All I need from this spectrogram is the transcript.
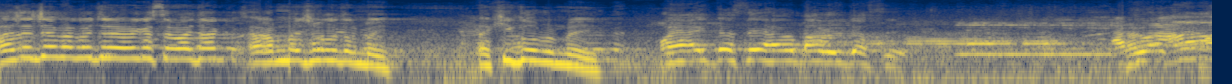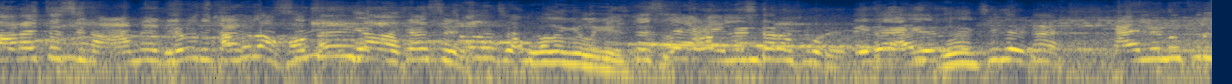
আচ্ছা যাবে কই যাবে গেছে ভাই থাক এখন ভাই চলে যান ভাই কি করবেন ভাই? ওই আইতাছে আর বার হইতাছে। আমি মারাইতেছি না আমি? আইল্যান্ডের উপরে আইল্যান্ড উপরে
